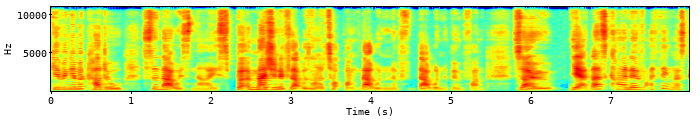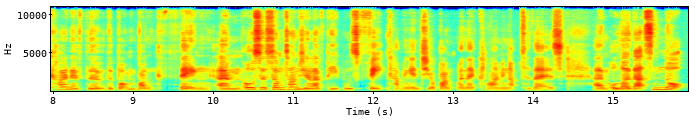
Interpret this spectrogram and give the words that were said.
giving him a cuddle. So that was nice. But imagine if that was on a top bunk. That wouldn't have that wouldn't have been fun. So yeah that's kind of I think that's kind of the the bottom bunk thing. Um, also, sometimes you'll have people's feet coming into your bunk when they're climbing up to theirs, um, although that's not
